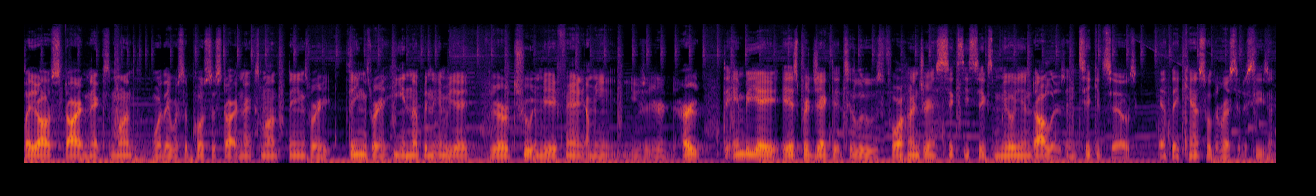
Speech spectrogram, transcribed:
playoffs start next month, or they were supposed to start next month, things were things were heating up in the NBA. If you're a true NBA fan, I mean, you're hurt. The NBA is projected to lose 466 million dollars in ticket sales if they cancel the rest of the season.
